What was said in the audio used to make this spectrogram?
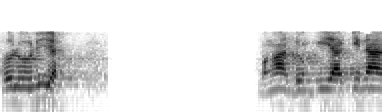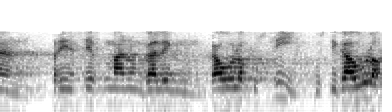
hululiyah. Mengandung keyakinan prinsip manunggaling kaula Gusti, Gusti kaula.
